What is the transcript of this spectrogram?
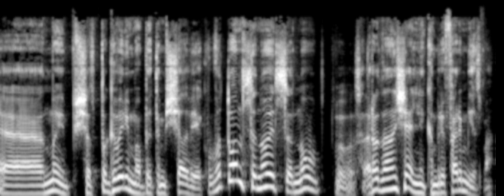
Мы сейчас поговорим об этом человеке. Вот он становится ну, родоначальником реформизма.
